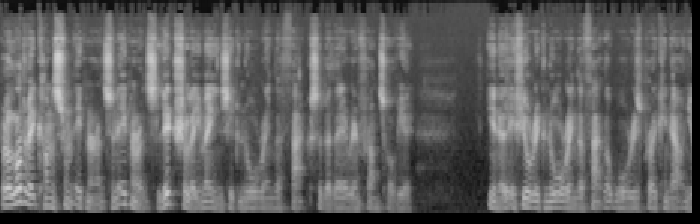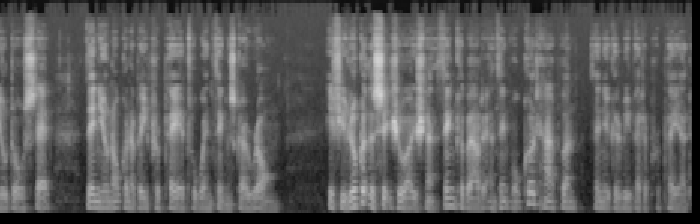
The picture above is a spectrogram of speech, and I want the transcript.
But a lot of it comes from ignorance, and ignorance literally means ignoring the facts that are there in front of you. You know, if you're ignoring the fact that war is breaking out on your doorstep, then you're not going to be prepared for when things go wrong. If you look at the situation and think about it and think what could happen, then you're going to be better prepared.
